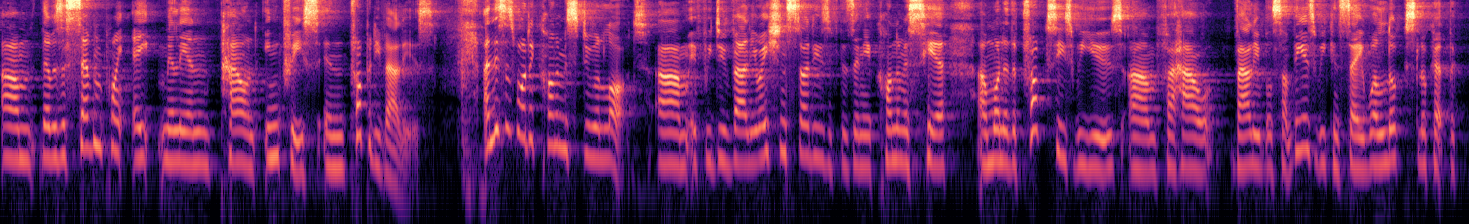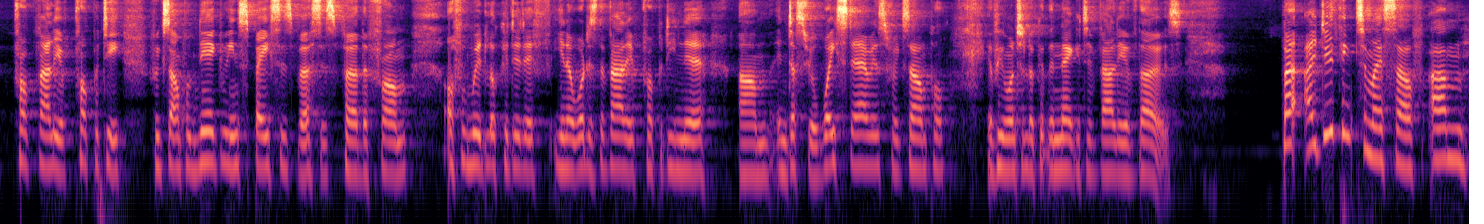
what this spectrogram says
um, there was a 7.8 million pound increase in property values. And this is what economists do a lot. Um, if we do valuation studies, if there's any economists here, um, one of the proxies we use um, for how valuable something is, we can say, well, looks look at the prop value of property, for example, near green spaces versus further from. Often we'd look at it if, you know, what is the value of property near um, industrial waste areas, for example, if we want to look at the negative value of those. But I do think to myself, um,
